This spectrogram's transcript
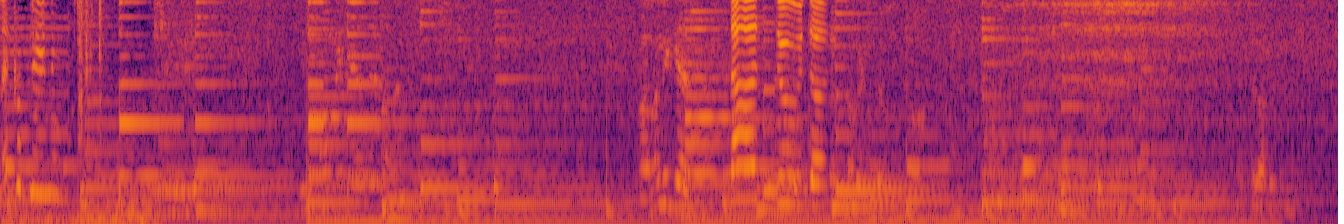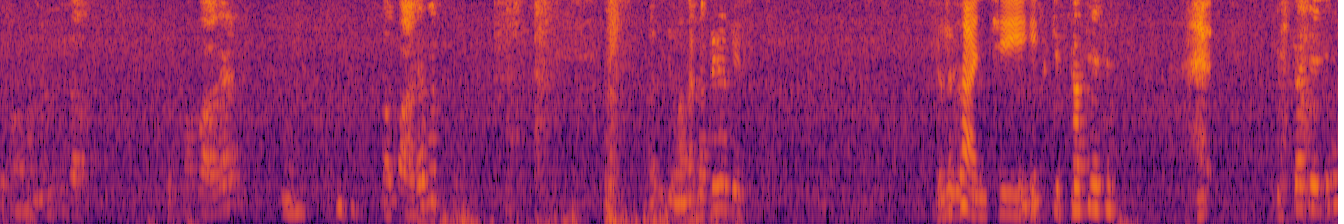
na complaining. Da, do, da. पापा आ गए पुत्र अरे दीवाना करते क्या केक हाँ जी। किस, किसका केक है? किसका केक है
